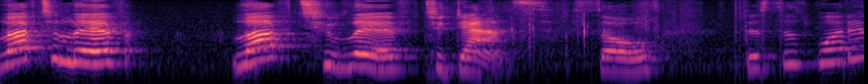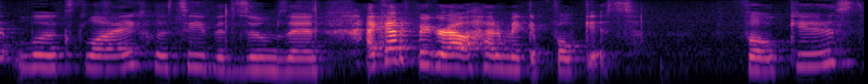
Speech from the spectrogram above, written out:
Love to live, love to live to dance. So this is what it looks like. Let's see if it zooms in. I gotta figure out how to make it focus. Focus.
